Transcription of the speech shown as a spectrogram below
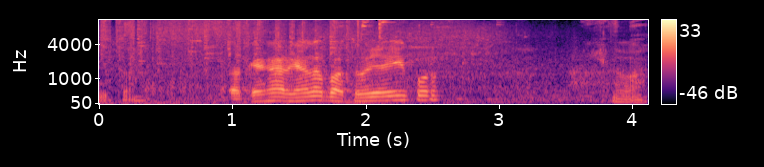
de puta. ¿Para qué cargar la patrulla ahí, por? No.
